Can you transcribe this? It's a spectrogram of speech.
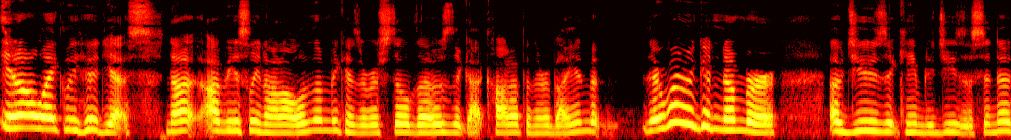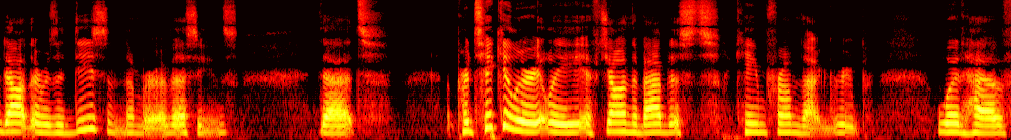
in all likelihood, yes. Not obviously not all of them because there were still those that got caught up in the rebellion, but there were a good number of Jews that came to Jesus, and no doubt there was a decent number of Essenes that, particularly if John the Baptist came from that group, would have,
